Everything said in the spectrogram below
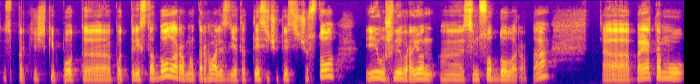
То есть практически под, э, под 300 долларов мы торговались где-то 1000-1100 и ушли в район 700 э, долларов. Да? Э, поэтому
